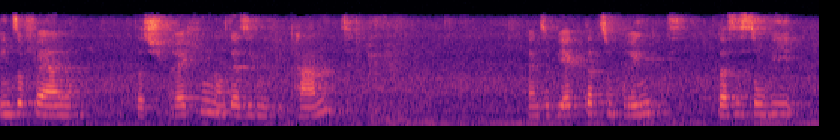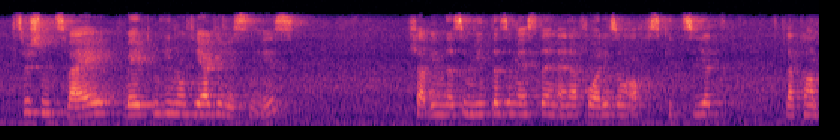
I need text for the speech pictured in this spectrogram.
Insofern das Sprechen und der Signifikant ein Subjekt dazu bringt, dass es so wie zwischen zwei Welten hin und her gerissen ist. Ich habe Ihnen das im Wintersemester in einer Vorlesung auch skizziert. Lacan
